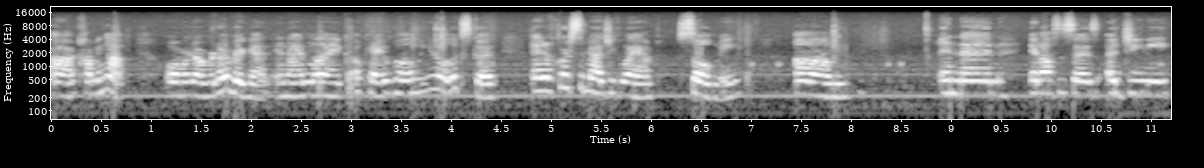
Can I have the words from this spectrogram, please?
uh, coming up over and over and over again. And I'm like, okay, well, you know, it looks good. And of course the magic lamp sold me. Um, and then it also says a genie,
